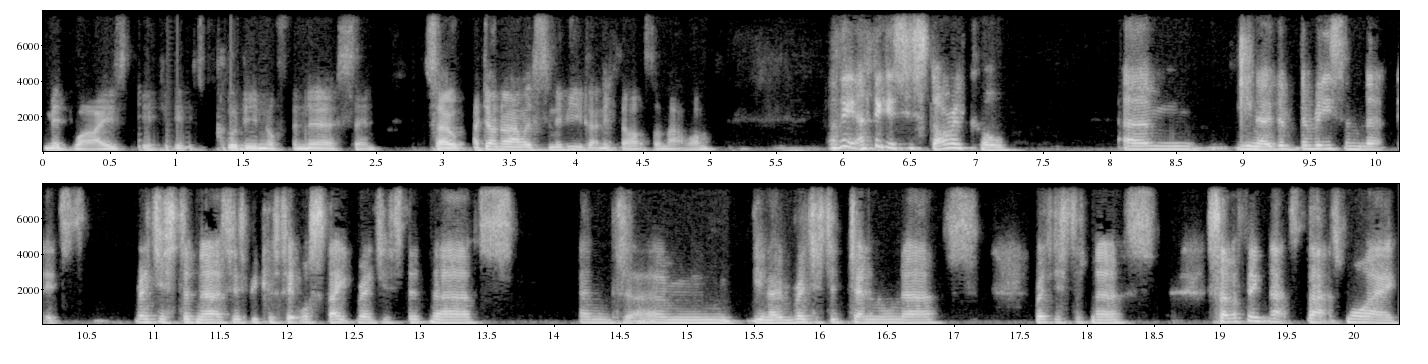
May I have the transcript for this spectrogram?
midwives if it's good enough for nursing? So I don't know, Alison, have you got any thoughts on that one? I think I think it's historical. Um, you know, the, the reason that it's registered nurse is because it was state registered nurse and um, you know registered general nurse, registered nurse. So I think that's that's why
